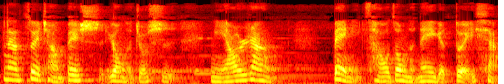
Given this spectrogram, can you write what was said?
那最常被使用的就是，你要让被你操纵的那个对象，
